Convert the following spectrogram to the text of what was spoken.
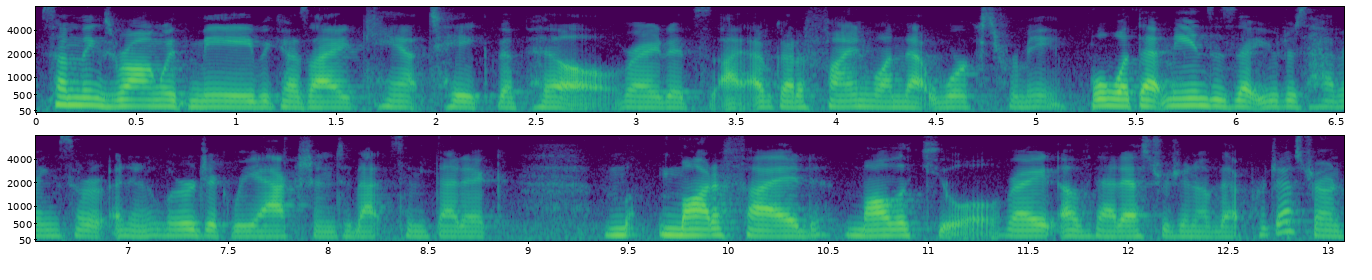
something's wrong with me because I can't take the pill, right? It's I, have got to find one that works for me. Well, what that means is that you're just having sort of an allergic reaction to that synthetic modified molecule, right, of that estrogen, of that progesterone.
